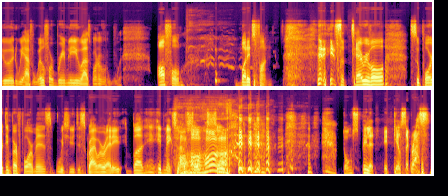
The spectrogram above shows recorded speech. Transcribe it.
good. We have Wilford Brimley, who has one of awful, but it's fun. it's a terrible supporting performance, which you describe already, but it, it makes laugh. So, uh-huh. so don't spill it; it kills the grass.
